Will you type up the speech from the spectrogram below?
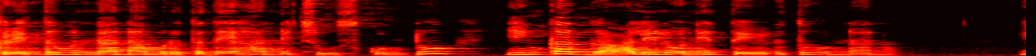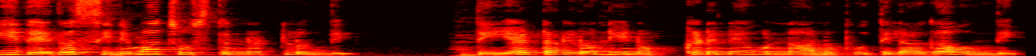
క్రింద ఉన్న నా మృతదేహాన్ని చూసుకుంటూ ఇంకా గాలిలోనే తేలుతూ ఉన్నాను. ఇదేదో సినిమా చూస్తున్నట్లుంది. థియేటర్లో నేనొక్కడనే ఉన్న అనుభూతిలాగా ఉంది.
